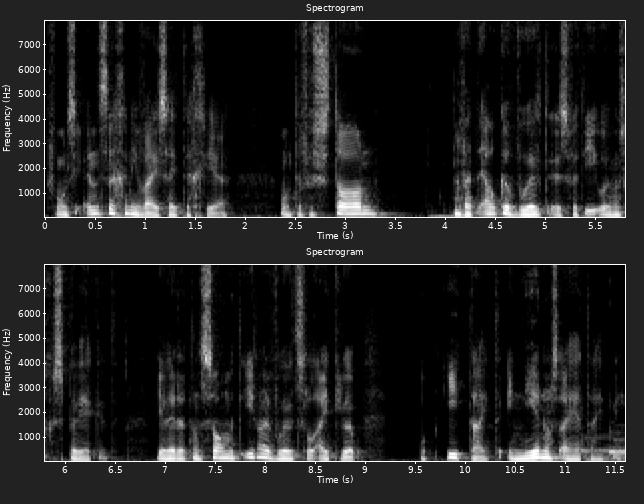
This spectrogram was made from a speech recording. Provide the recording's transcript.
vir ons die insig en die wysheid te gee om te verstaan wat elke woord is wat u oor ons gespreek het. Jy weet dat ons saam met u daai woord sal uitloop op u tyd en nie in ons eie tyd nie.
